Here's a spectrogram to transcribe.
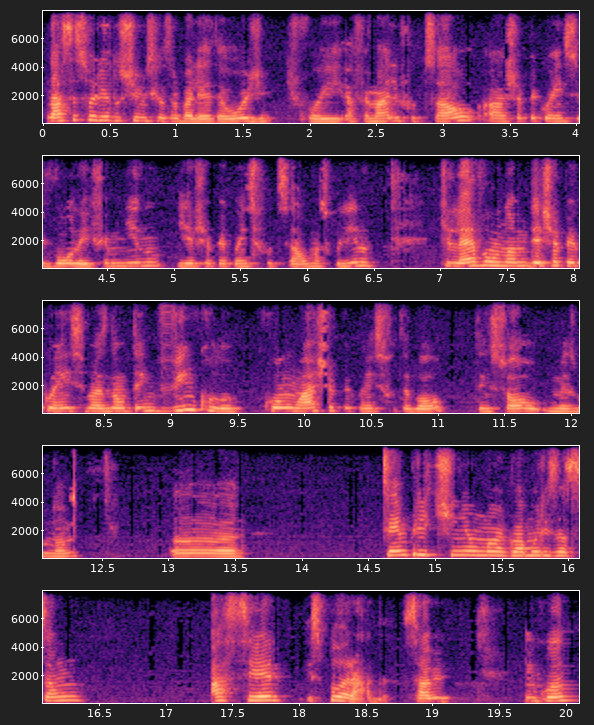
na assessoria dos times que eu trabalhei até hoje, que foi a Female Futsal, a Chapecoense Vôlei Feminino e a Chapecoense Futsal Masculino, que levam o nome de Chapecoense, mas não tem vínculo com a Chapecoense Futebol, tem só o mesmo nome uh, sempre tinha uma glamorização a ser explorada, sabe? Enquanto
